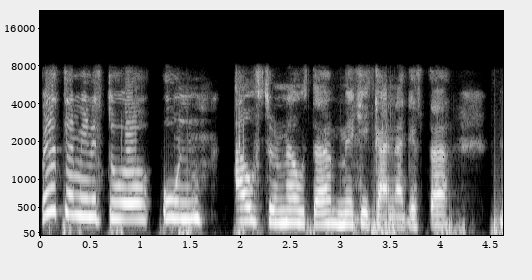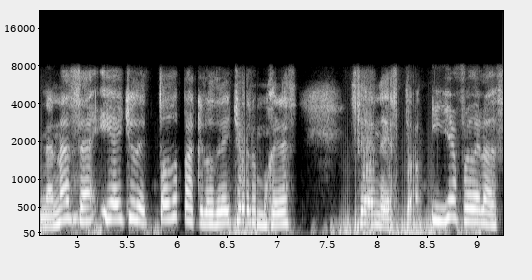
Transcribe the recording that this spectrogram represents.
Pero también estuvo un astronauta mexicana que está en la NASA y ha hecho de todo para que los derechos de las mujeres sean de esto. Y ya fue de las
